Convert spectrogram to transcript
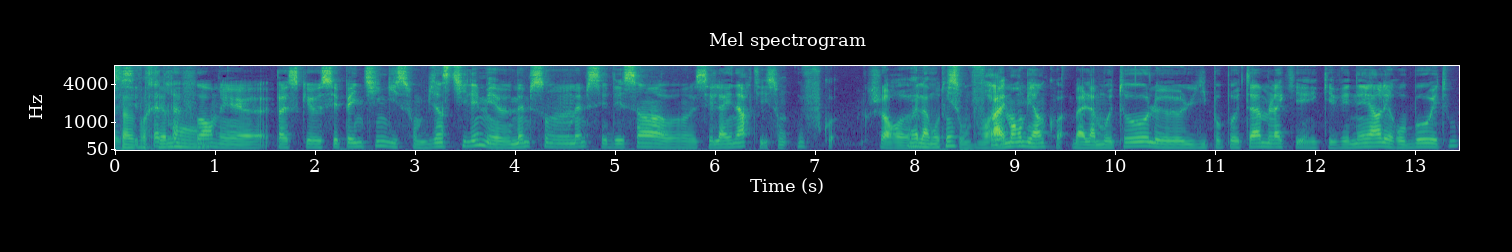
ça c'est très très vraiment- fort, mais euh, parce que ses paintings ils sont bien stylés, mais euh, même son même ses dessins, euh, ses line art ils sont ouf quoi. Genre euh, Ouais, la moto. ils sont vraiment bien quoi. Bah la moto, le l'hippopotame là qui est qui est vénère, les robots et tout.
